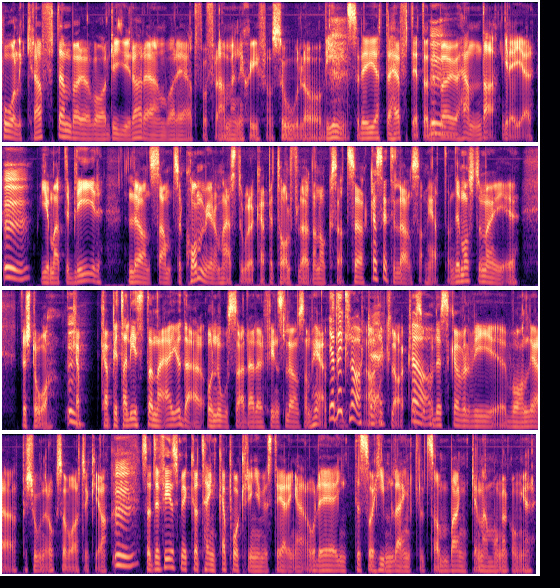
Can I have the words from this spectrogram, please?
Kolkraften börjar vara dyrare än vad det är att få fram energi från sol och vind, så det är jättehäftigt och det Mm. börjar ju hända grejer. I och med att det blir lönsamt så kommer ju de här stora kapitalflödena också att söka sig till lönsamheten. Det måste man ju förstå. Mm. Kap- kapitalisterna är ju där och nosar där det finns lönsamhet. Ja, det är klart Ja, det. det är klart. Ja. Och det ska väl vi vanliga personer också vara, tycker jag. Mm. Så att det finns mycket att tänka på kring investeringar och det är inte så himla enkelt som bankerna många gånger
